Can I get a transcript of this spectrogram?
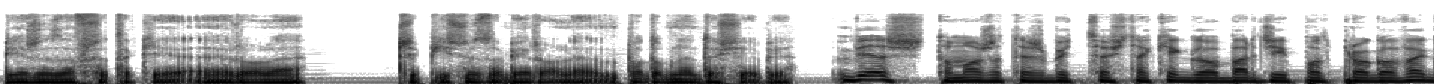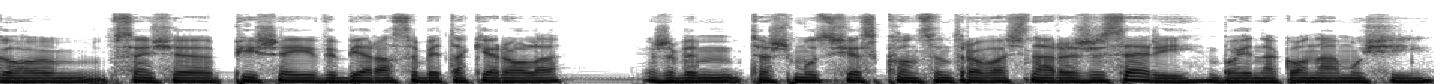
bierze zawsze takie e, role, czy pisze sobie role podobne do siebie. Wiesz, to może też być coś takiego bardziej podprogowego, w sensie pisze i wybiera sobie takie role, żeby też móc się skoncentrować na reżyserii, bo jednak ona musi,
